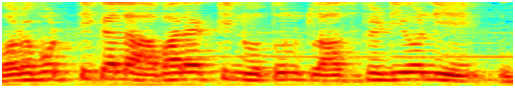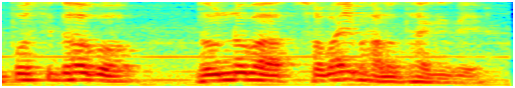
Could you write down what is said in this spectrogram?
পরবর্তীকালে আবার একটি নতুন ক্লাস ভিডিও নিয়ে উপস্থিত হব। ধন্যবাদ, সবাই ভালো থাকবে।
